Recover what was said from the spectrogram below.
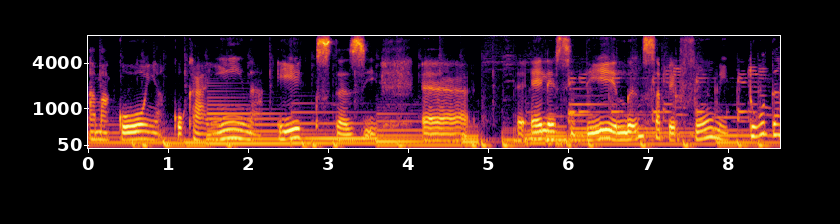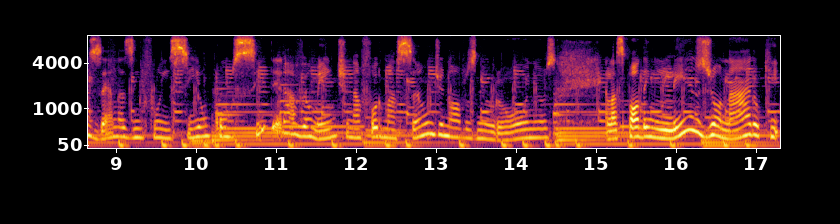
a maconha, cocaína, êxtase, é, LSD, lança-perfume, todas elas influenciam consideravelmente na formação de novos neurônios. Elas podem lesionar o que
